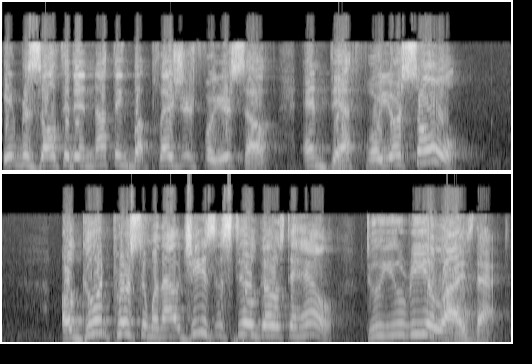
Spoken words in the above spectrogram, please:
It resulted in nothing but pleasure for yourself and death for your soul. A good person without Jesus still goes to hell. Do you realize that?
